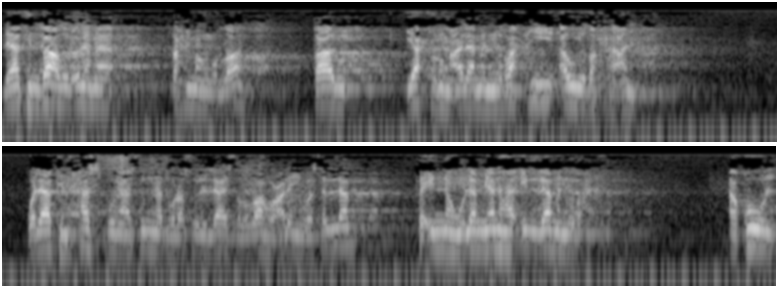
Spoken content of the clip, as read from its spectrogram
لكن بعض العلماء رحمهم الله قالوا يحرم على من يضحي أو يضحى عنه. ولكن حسبنا سنة رسول الله صلى الله عليه وسلم فإنه لم ينهى إلا من يضحي. أقول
